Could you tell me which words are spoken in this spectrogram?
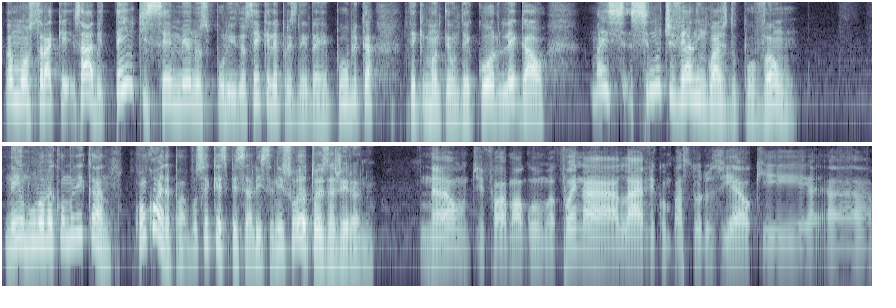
vamos mostrar que, sabe, tem que ser menos polido. Eu sei que ele é presidente da República, tem que manter um decoro, legal. Mas se não tiver a linguagem do povão, nem o Lula vai comunicar. Concorda, pá? Você que é especialista nisso ou eu estou exagerando? Não, de forma alguma. Foi na live com o pastor Uziel que a,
